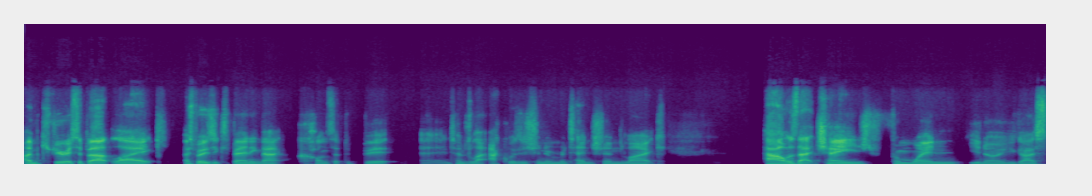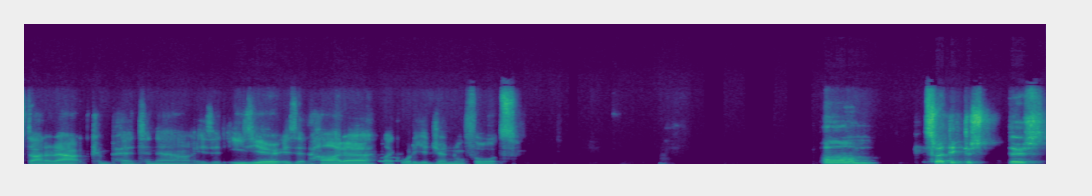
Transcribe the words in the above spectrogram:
I'm curious about like I suppose expanding that concept a bit in terms of like acquisition and retention. Like, how has that changed from when you know you guys started out compared to now? Is it easier? Is it harder? Like, what are your general thoughts? Um, so I think there's there's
